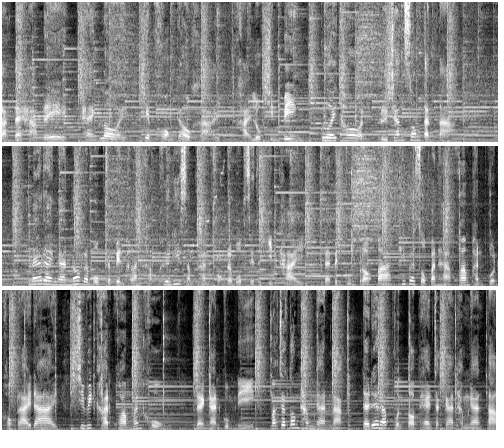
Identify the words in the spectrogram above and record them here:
ตั้งแต่หาบเร่แผงลอย เก็บของเก่าขาย ขายลูกชิ้นปิ้ง กล้วยทอด หรือช่างซ่อมต่างๆ แม้แรงงานนอกระบบจะเป็นพลังขับเคลื่อนที่สำคัญของระบบเศรษฐกิจไทย แต่เป็นกลุ่มเปราะบางที่ประสบปัญหาความผันผวนของรายได้ ชีวิตขาดความมั่นคง แรงงานกลุ่มนี้มักจะต้องทำงานหนัก แต่ได้รับผลตอบแทนจากการทำงานต่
